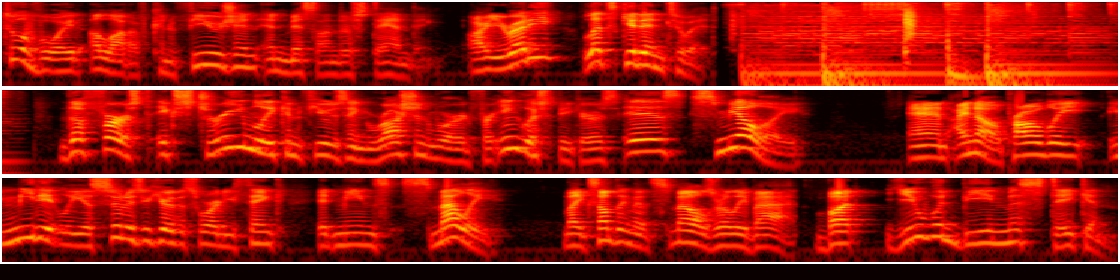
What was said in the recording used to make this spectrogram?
to avoid a lot of confusion and misunderstanding. Are you ready? Let's get into it. The first extremely confusing Russian word for English speakers is smelly. And I know, probably immediately as soon as you hear this word, you think it means smelly, like something that smells really bad. But you would be mistaken.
